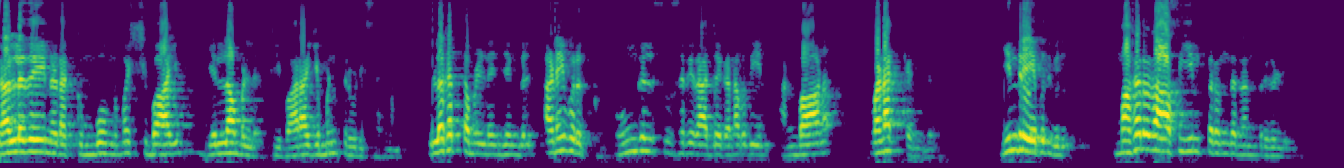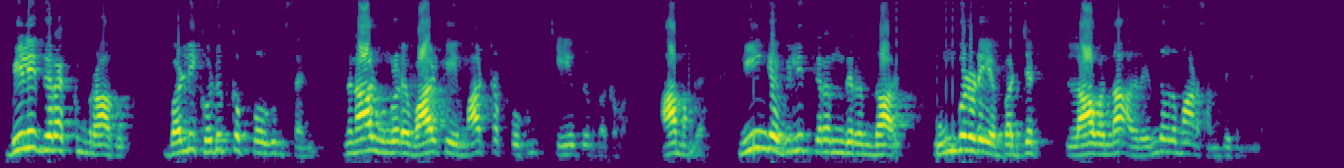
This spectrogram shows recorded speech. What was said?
நல்லதே நடக்கும். ஓம் நம சிவாயும் எல்லாம் அல்ல ஸ்ரீ வாராகியம்மன் திருவடி சரணம். உலகத் தமிழ் நெஞ்சங்கள் அனைவருக்கும் உங்கள் சுசரி ராஜ கணபதியின் அன்பான வணக்கங்கள். இன்றைய பதிவில் மகர ராசியில் பிறந்த நண்பர்களே விழி திறக்கும் ராகு வழி கொடுக்க போகும் சனி. இதனால் உங்களுடைய வாழ்க்கையை மாற்றப் போகும் கேது பகவான். ஆமாங்க நீங்க விழி திறந்திருந்தால் உங்களுடைய பட்ஜெட் லாபம் தான். அதில் எந்த விதமான சந்தேகம் இல்லை.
